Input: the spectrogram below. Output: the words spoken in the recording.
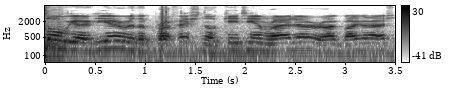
So we are here with a professional KTM rider, Rok Bagoros,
